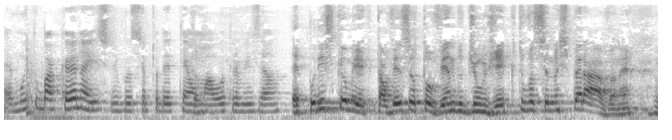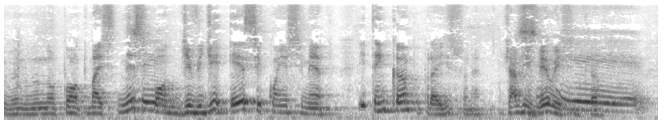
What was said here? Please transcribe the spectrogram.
É muito bacana isso de você poder ter então, uma outra visão. É por isso que eu me, talvez eu estou vendo de um jeito que você não esperava, né? No, no ponto, mas nesse Sim. ponto dividir esse conhecimento e tem campo para isso, né? Já viveu Sim, isso? Então.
